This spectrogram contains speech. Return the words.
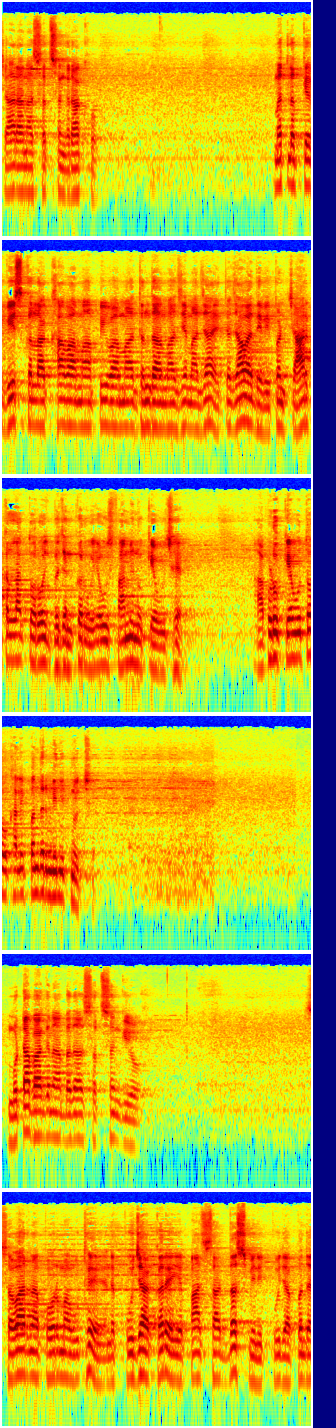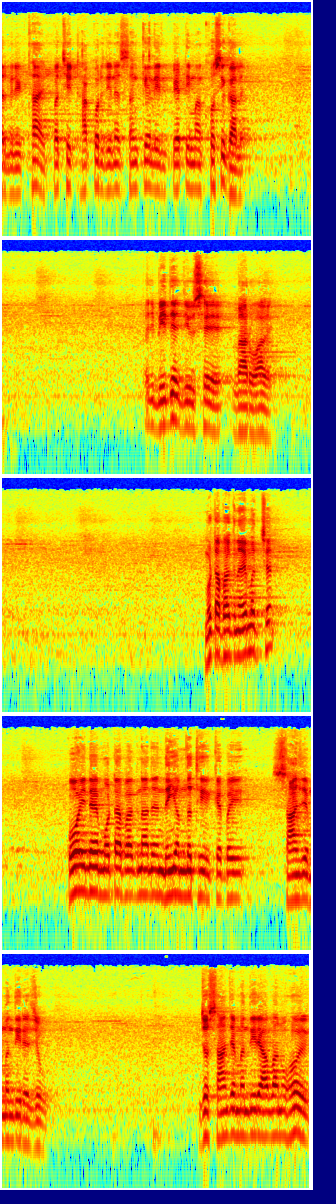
ચાર આના સત્સંગ રાખો. મતલબ કે વીસ કલાક ખાવામાં, પીવામાં, ધંધામાં જેમાં જાય તે જવા દેવી, પણ ચાર કલાક તો રોજ ભજન કરવું, એવું સ્વામીનું કેવું છે? આપણું કેવું તો ખાલી પંદર મિનિટનું જ છે. મોટા ભાગના બધા સત્સંગીઓ સવારના પોરમાં ઉઠે અને પૂજા કરે એ પાંચ, સાત, દસ મિનિટ, પૂજા પંદર મિનિટ થાય, પછી ઠાકોરજીને સંકેલી પેટીમાં ખોસી ગાલે. પછી બીજે દિવસે વારો આવે. મોટાભાગના એમ જ છે. કોઈને મોટાભાગના નિયમ નથી કે ભાઈ સાંજે મંદિરે જવું. જો સાંજે મંદિરે આવવાનું હોય,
